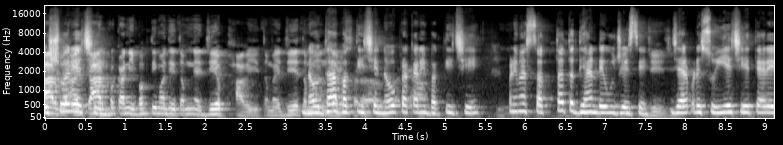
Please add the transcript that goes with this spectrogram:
ઐશ્વર્ય છે ચાર પ્રકારની ભક્તિમાંથી તમને જે ફાવી તમે જે નવધા ભક્તિ છે નવ પ્રકારની ભક્તિ છે. પણ એમાં સતત ધ્યાન રહેવું જોઈશે. જ્યારે આપણે સૂઈએ છીએ ત્યારે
